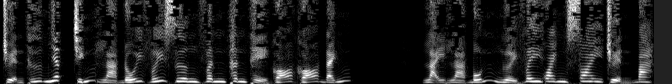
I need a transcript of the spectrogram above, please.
chuyện thứ nhất chính là đối với Dương Vân thân thể gõ gõ đánh, lại là bốn người vây quanh xoay chuyển ba,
